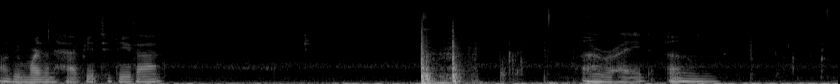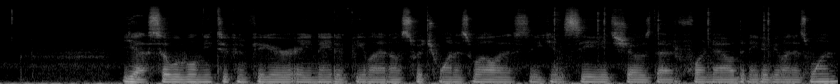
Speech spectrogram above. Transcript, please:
I'll be more than happy to do that. Alright. Um, yeah, so we will need to configure a native VLAN on switch 1 as well. As you can see, it shows that for now the native VLAN is 1,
